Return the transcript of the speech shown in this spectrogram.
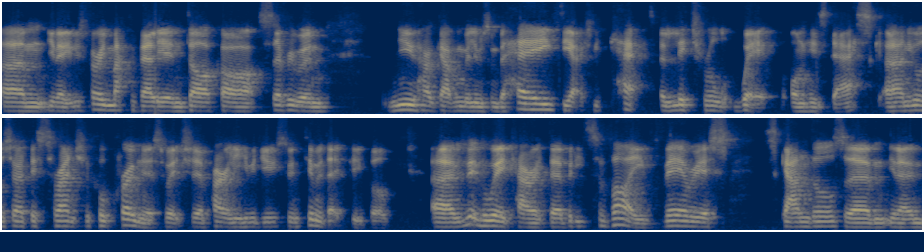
Um, you know, he was very Machiavellian, dark arts. Everyone knew how Gavin Williamson behaved. He actually kept a literal whip on his desk. And he also had this tarantula called Cronus, which apparently he would use to intimidate people. Uh, he was a bit of a weird character, but he survived various scandals, um, you know,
